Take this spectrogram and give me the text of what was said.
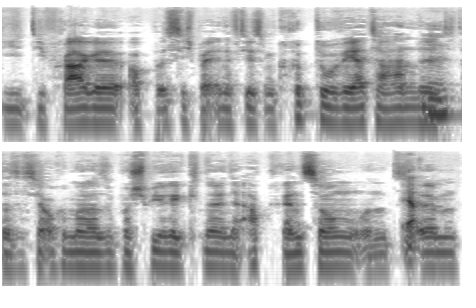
die die Frage, ob es sich bei NFTs um Kryptowerte handelt. Mhm. Das ist ja auch immer super schwierig, ne, in der Abgrenzung und ja. ähm,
